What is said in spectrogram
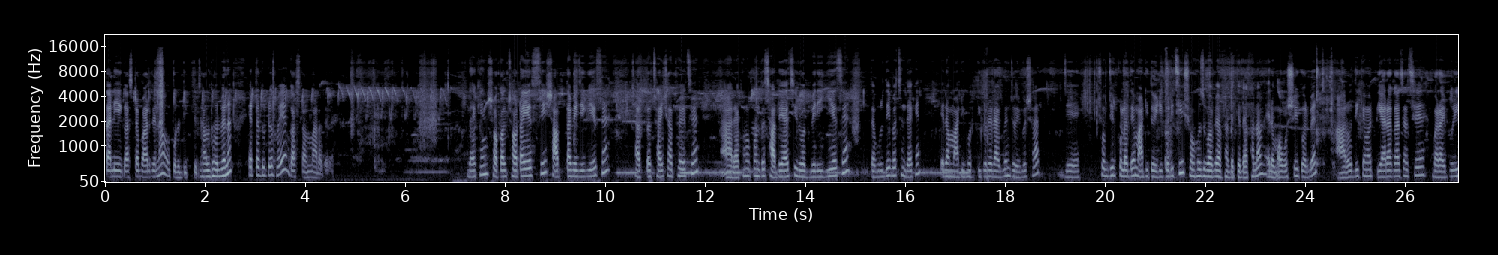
তাহলে এই গাছটা বাড়বে না, উপরের দিক থেকে ঝাল ধরবে না। একটা দুটো হয়ে গাছটা মারা দেবে। দেখেন, সকাল ছটায় এসছি, সাতটা বেজে গিয়েছে, সাতটা ছয় সাত হয়েছে, আর এখনও পর্যন্ত ছাদে আছি, রোদ বেরিয়ে গিয়েছে। তা বুঝতেই পারছেন, দেখেন, এরা মাটি ভর্তি করে রাখবেন জৈব সার, যে সবজির খোলা দিয়ে মাটি তৈরি করেছি। সহজভাবে আপনাদেরকে দেখালাম, এরম অবশ্যই করবেন। আর ওদিকে আমার পেয়ারা গাছ আছে বাড়াইপুরি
